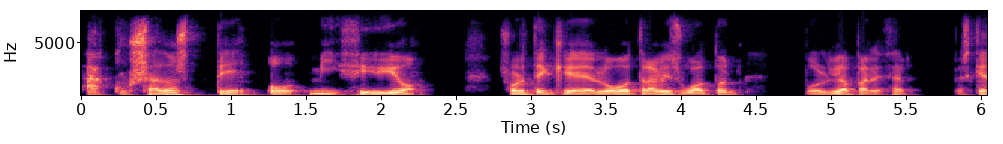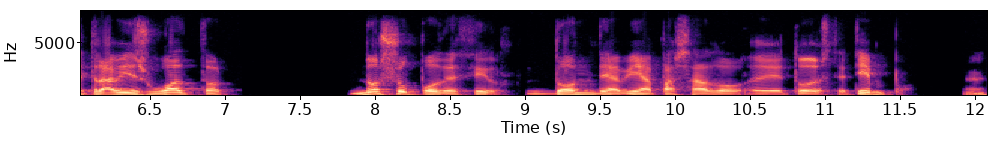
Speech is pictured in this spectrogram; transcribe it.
acusados de homicidio. Suerte que luego Travis Walton volvió a aparecer. Es que Travis Walton no supo decir dónde había pasado eh, todo este tiempo. ¿Eh?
